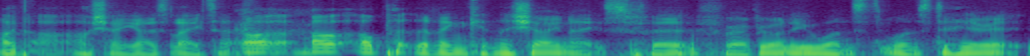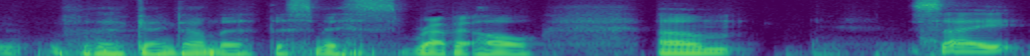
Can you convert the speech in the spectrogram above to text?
I'll, I'll show you guys later. I'll, I'll, I'll put the link in the show notes for, for everyone who wants wants to hear it for the going down the, the Smiths rabbit hole. Um, say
